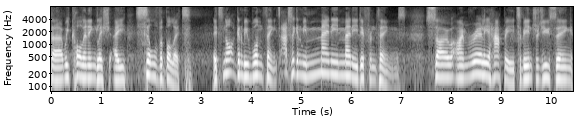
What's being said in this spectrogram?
uh, we call in English a silver bullet. It's not going to be one thing, it's actually going to be many, many different things. So I'm really happy to be introducing,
